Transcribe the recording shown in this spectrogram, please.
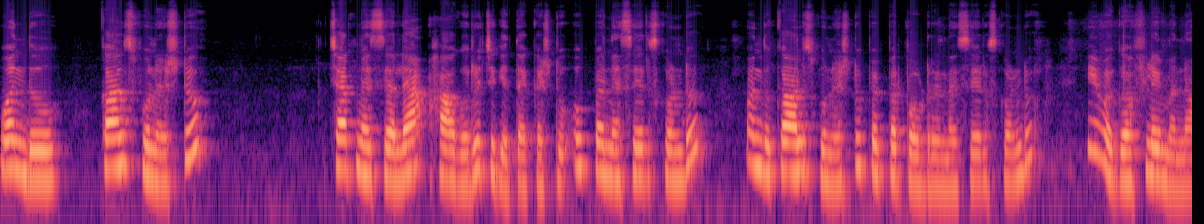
ಒಂದು ಕಾಲು ಸ್ಪೂನಷ್ಟು ಚಾಟ್ ಮಸಾಲ ಹಾಗೂ ರುಚಿಗೆ ತಕ್ಕಷ್ಟು ಉಪ್ಪನ್ನು ಸೇರಿಸ್ಕೊಂಡು, ಒಂದು ಕಾಲು ಸ್ಪೂನಷ್ಟು ಪೆಪ್ಪರ್ ಪೌಡ್ರನ್ನು ಸೇರಿಸ್ಕೊಂಡು ಇವಾಗ ಫ್ಲೇಮನ್ನು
